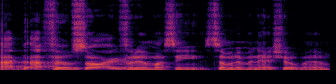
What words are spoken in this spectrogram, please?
I I feel sorry for them. I seen some of them in that show, man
